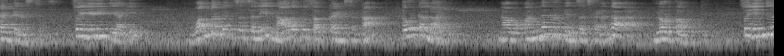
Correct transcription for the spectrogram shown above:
continuous tense. So ಈ ರೀತಿಯಾಗಿ ಒಂದು ಟೆನ್ಸಸ್ಸಲ್ಲಿ ನಾಲ್ಕು ಸಬ್ ಕೈಂಡ್ಸನ್ನು ಟೋಟಲ್ ಆಗಿ ನಾವು ಹನ್ನೆರಡು ಟೆನ್ಸಸ್ಗಳನ್ನು ನೋಡ್ತಾ ಹೋಗ್ತೀವಿ. ಸೊ ಇಂದಿನ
